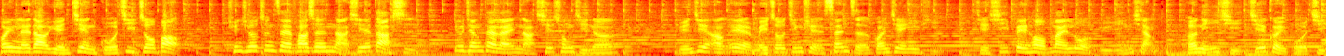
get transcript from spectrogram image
欢迎来到远见国际周报。全球正在发生哪些大事，又将带来哪些冲击呢？远见 On Air 每周精选三则关键议题，解析背后脉络与影响，和你一起接轨国际。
